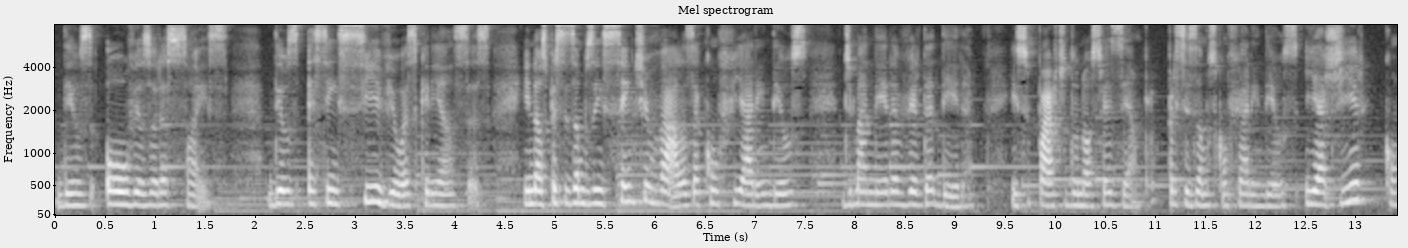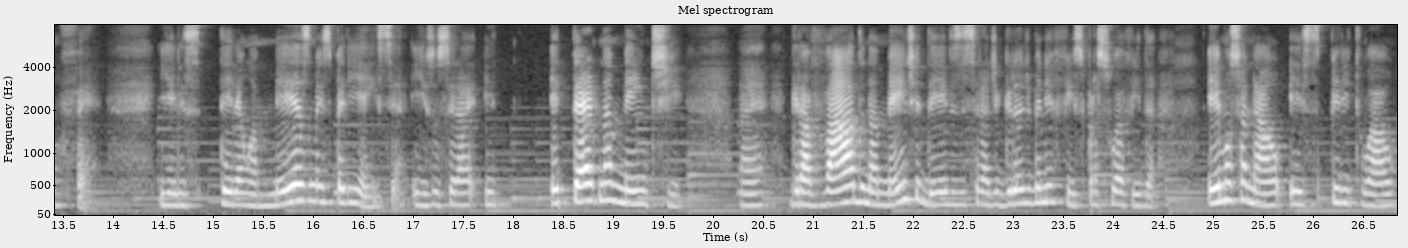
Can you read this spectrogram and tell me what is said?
Deus ouve as orações. Deus é sensível às crianças e nós precisamos incentivá-las a confiar em Deus de maneira verdadeira. Isso parte do nosso exemplo. Precisamos confiar em Deus e agir com fé. E eles terão a mesma experiência, e isso será eternamente né, gravado na mente deles e será de grande benefício para a sua vida emocional, espiritual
